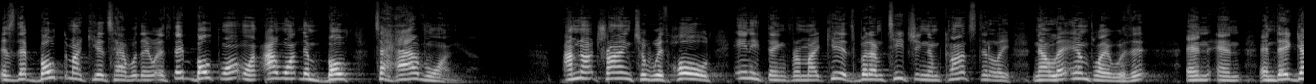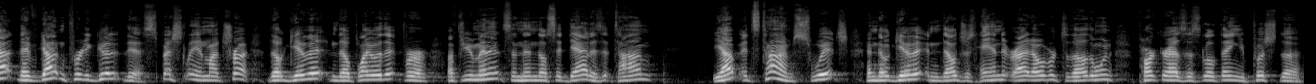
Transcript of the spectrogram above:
is that both of my kids have what they want. If they both want one, I want them both to have one. I'm not trying to withhold anything from my kids, but I'm teaching them constantly. Now let him play with it. And, and, and they got, they've gotten pretty good at this, especially in my truck. They'll give it and they'll play with it for a few minutes, and then they'll say, Dad, is it time? Yep, it's time. Switch, and they'll give it, and they'll just hand it right over to the other one. Parker has this little thing. You push the,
